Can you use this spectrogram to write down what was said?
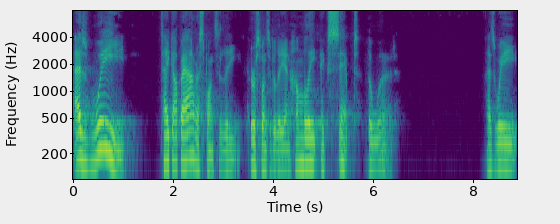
as we take up our responsibility, responsibility and humbly accept the word as we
